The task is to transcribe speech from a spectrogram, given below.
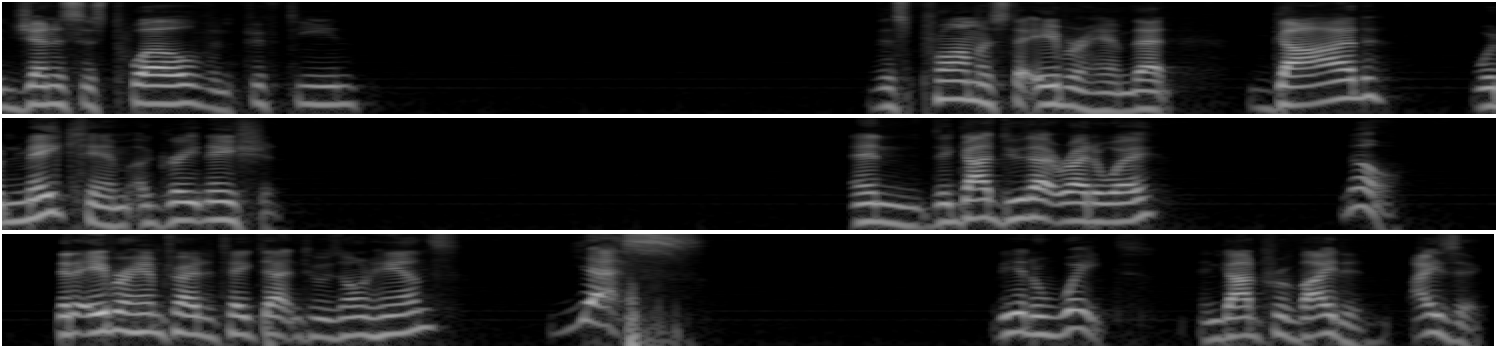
In Genesis 12 and 15, this promise to Abraham that God would make him a great nation. And did God do that right away? No. Did Abraham try to take that into his own hands? Yes. But he had to wait, and God provided Isaac.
